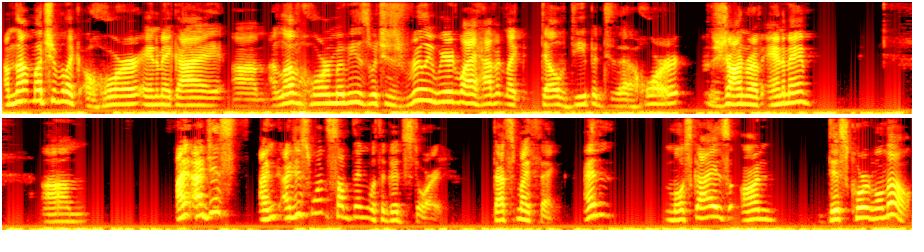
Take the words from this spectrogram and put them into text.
I'm not much of like a horror anime guy. Um, I love horror movies, which is really weird why I haven't like delved deep into the horror genre of anime. Um, I, I just I, I just want something with a good story. That's my thing. And most guys on Discord will know.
